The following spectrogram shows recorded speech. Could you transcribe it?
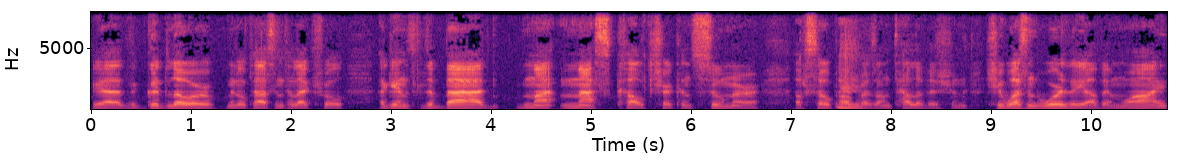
yeah, the good lower middle class intellectual against the bad ma- mass culture consumer of soap mm. operas on television. She wasn't worthy of him. Why?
